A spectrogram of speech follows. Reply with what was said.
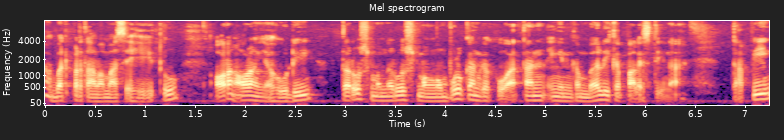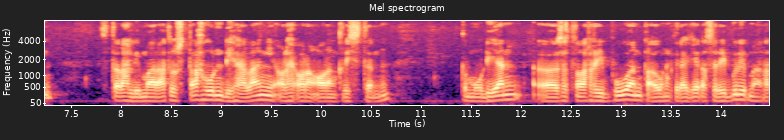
abad pertama Masehi itu, orang-orang Yahudi terus-menerus mengumpulkan kekuatan ingin kembali ke Palestina. Tapi setelah 500 tahun dihalangi oleh orang-orang Kristen, Kemudian eh, setelah ribuan tahun, kira-kira 1500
